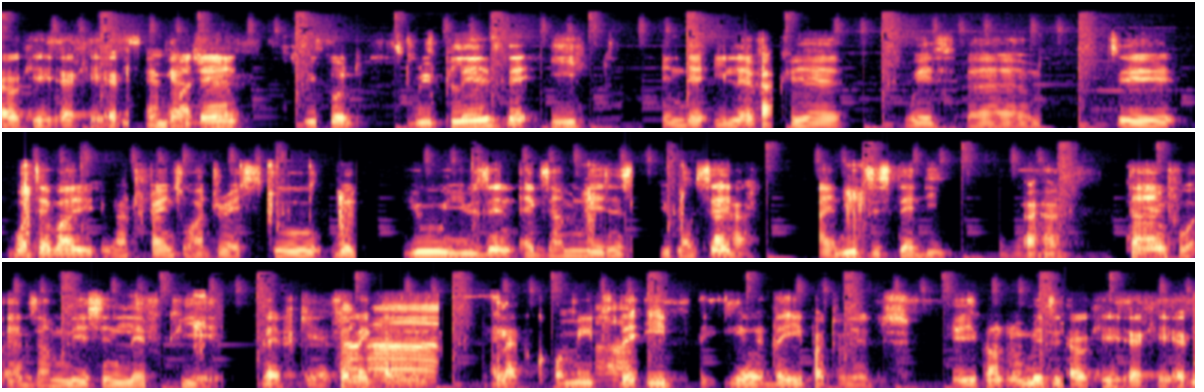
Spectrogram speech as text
Okay, okay, okay. I But then you. you could replace the e in the left queer with um say whatever you are trying to address. So with you using examinations, you have said Uh-huh. I need to study. Uh-huh. Time for examination left queer. Left cure. So like Uh, um, like omit uh. the e the e the e part of it. Yeah, you can omit it. Okay, okay, okay.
